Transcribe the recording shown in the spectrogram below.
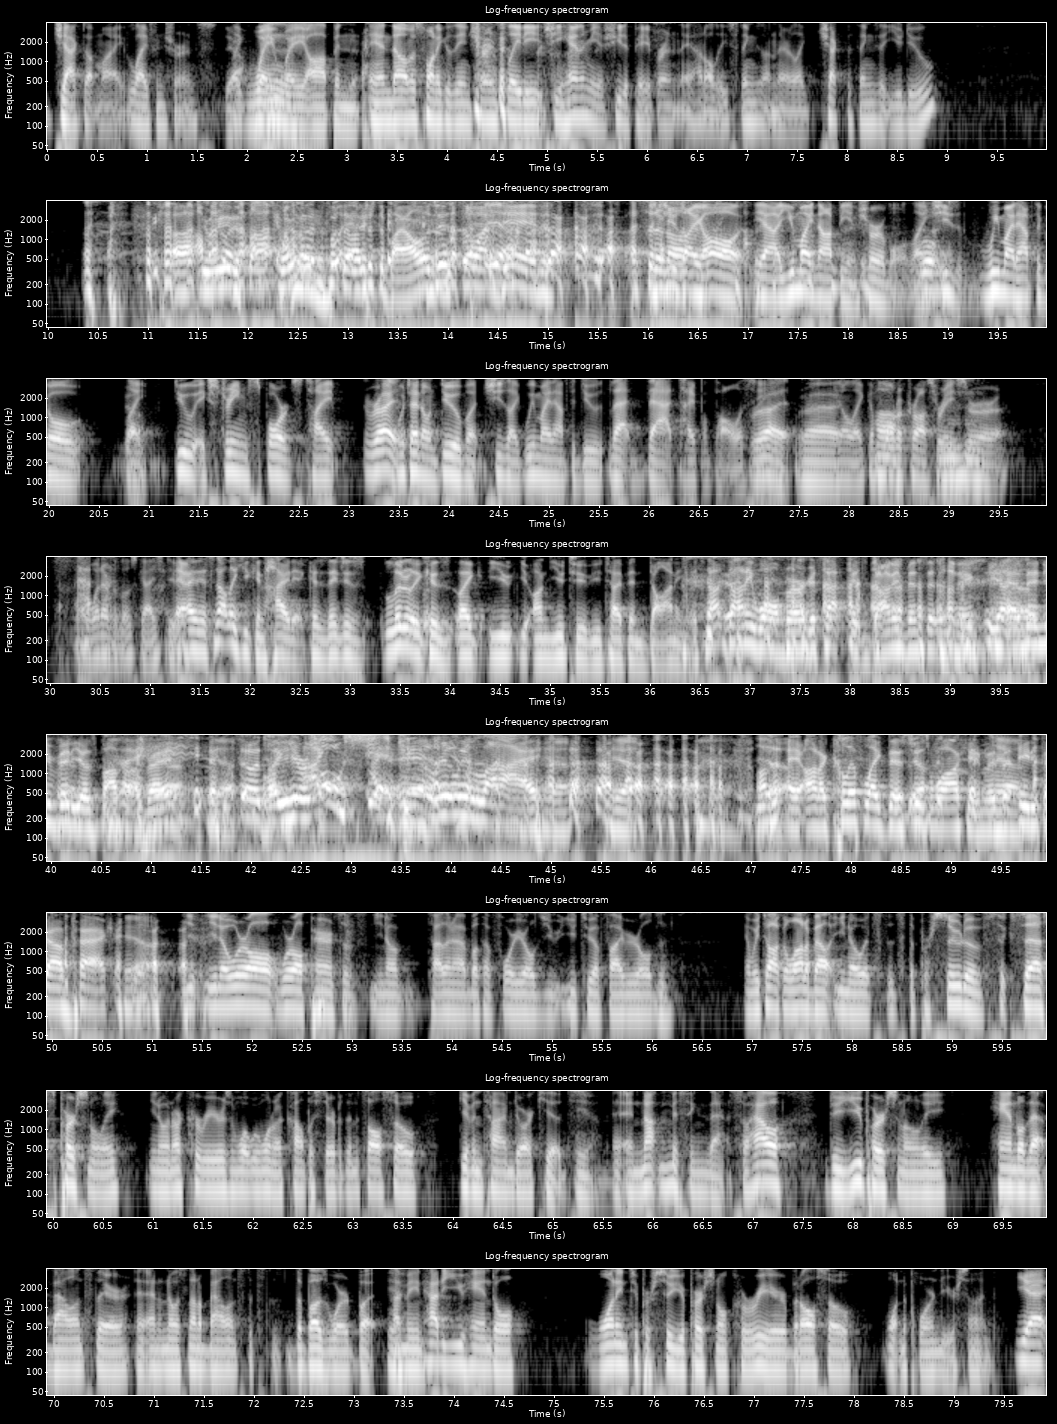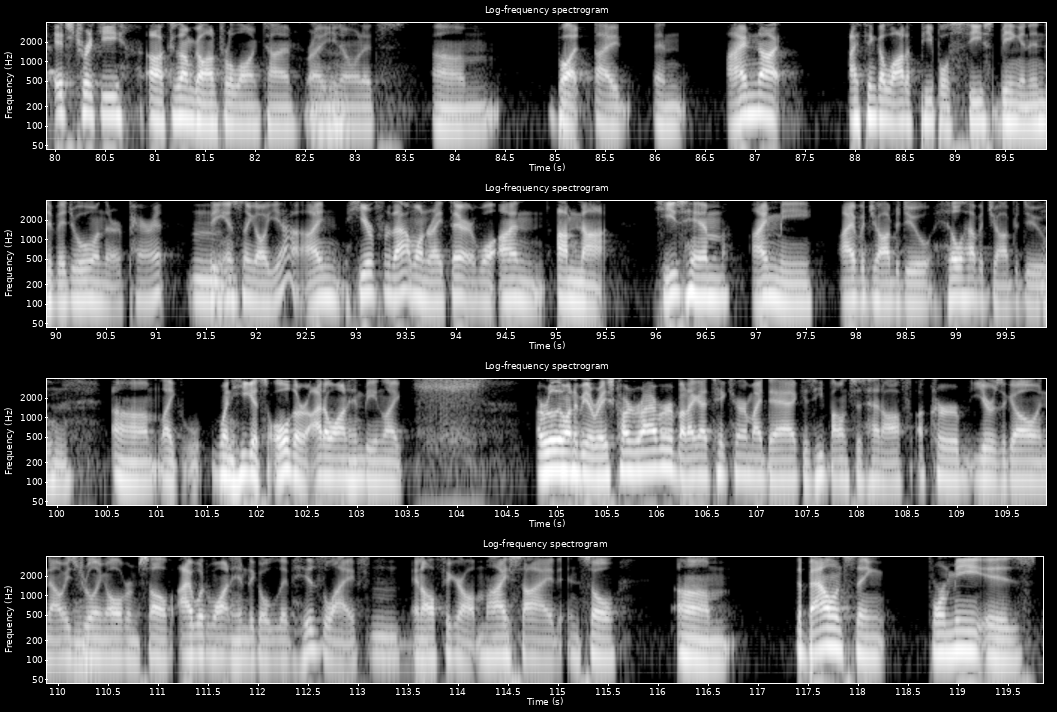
jacked up my life insurance, Yeah. like way way up, and and uh, it was funny because the insurance lady she handed me a sheet of paper and they had all these things on there like check the things that you do. Uh, I'm gonna go ahead, I'm just- I'm gonna go ahead and put that. I'm just a biologist. So I did. I said, And in she was like, oh yeah, you might not be insurable. Like Well- she's we might have to go like do extreme sports type. Right. Which I don't do, but she's like, we might have to do that that type of policy. Right. Right. you know, like a motocross racer or, a, or whatever those guys do. And it's not like you can hide it because they just literally because like you, you on YouTube you type in Donnie. It's not Donnie Wahlberg. It's not. It's Donnie Vincent Hunting. And then your videos pop up, right? So it's like you hear, I- "Oh, shit!" I can't really lie yeah, on, the- hey, on a cliff like this, just walking with Yeah. an eighty pound pack. yeah, you, you know, we're all we're all parents of you know Tyler and I both have four year olds. You you two have five year olds, and and we talk a lot about you know it's it's the pursuit of success personally, you know, in our careers and what we want to accomplish there. But then it's also giving time to our kids Yeah. and, and not missing that. So how do you personally handle that balance there? And, and I know it's not a balance; that's the buzzword, but Yeah. I mean, how do you handle wanting to pursue your personal career, but also wanting to pour into your son? Yeah, it's tricky because I'm gone for a long time, right? You know, and it's, um, but I and I'm not. I think a lot of people cease being an individual when they're a parent. They mm. instantly go, "Yeah, I'm here for that one right there." Well, I'm I'm not. He's him. I'm me. I have a job to do. He'll have a job to do. Mm-hmm. Um, like when he gets older, I don't want him being like, I really want to be a race car driver, but I got to take care of my dad because he bounced his head off a curb years ago and now he's mm. drilling all over himself. I would want him to go live his life mm. and I'll figure out my side. And so, um, the balance thing for me is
